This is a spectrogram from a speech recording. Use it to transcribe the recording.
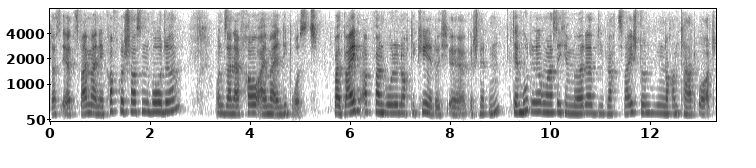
dass er zweimal in den Kopf geschossen wurde und seiner Frau einmal in die Brust. Bei beiden Opfern wurde noch die Kehle durchgeschnitten. Äh, der mutmaßliche Mörder blieb nach zwei Stunden noch am Tatort.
